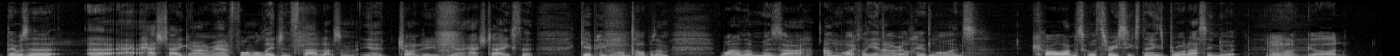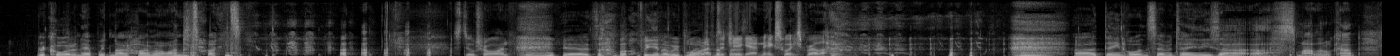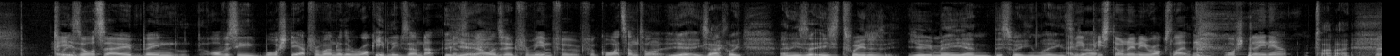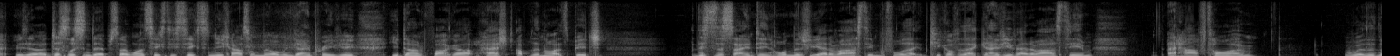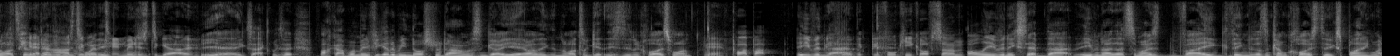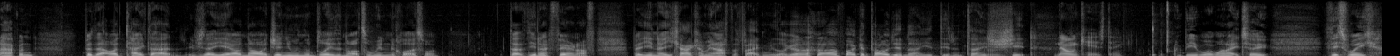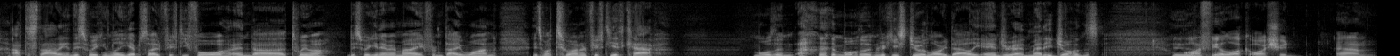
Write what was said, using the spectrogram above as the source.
there was a, a hashtag going around. Former legends started up some, you know, trying to do you know hashtags to get people on top of them. One of them was uh, unlikely NRL headlines. Cole underscore three sixteens brought us into it. Oh, God. Record an app with no homo undertones. Still trying. yeah, it's, well, you know we blew Might have to check out next week's, brother. Uh, Dean Horton seventeen. He's a, a smart little cunt. He's also been obviously washed out from under the rock he lives under because Yeah. no one's heard from him for, for quite some time. Yeah, exactly. And he's he's tweeted you, me, and this week in league. Have said, you uh, pissed on any rocks lately? Washed Dean out? don't know. He said, I just listened to episode 166, the Newcastle Melbourne game preview. You done fuck up. Hash up the Knights, bitch. This is the same Dean Horton that if you had have asked him before that kick off of that game, if you've had have asked him at half time whether the Knights going to get within him with 20. 10 minutes to go. Yeah, exactly. So fuck up. I mean, if you're going to be Nostradamus and go, yeah, I think the Knights will get this in a close one. Yeah, pipe up Even before, that, the, before kickoff, son. I'll even accept that, even though that's the most vague thing that doesn't come close to explaining what happened. But that I'd take that if you say, "Yeah, no, I genuinely believe the Knights will win the close one." That you know, fair enough. But you know, you can't come in after the fact and be like, "Oh, I fucking told you." No, you didn't. Taste mm. shit. No one cares, Dean. Beer Boy one eight two. This week, after starting at this week in league episode fifty four, and uh, Twimmer this week in MMA from day one, is my two hundred fiftieth cap. More than more than Ricky Stuart, Laurie Daley, Andrew, and Matty Johns. I feel like I should. Um,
